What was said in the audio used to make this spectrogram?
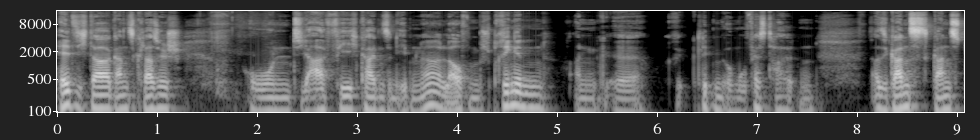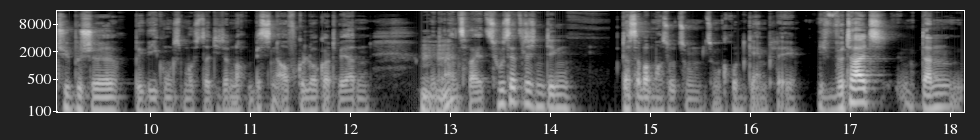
hält sich da ganz klassisch. Und ja, Fähigkeiten sind eben ne, Laufen, Springen, an äh, Klippen irgendwo festhalten. Also ganz, ganz typische Bewegungsmuster, die dann noch ein bisschen aufgelockert werden mhm. mit ein, zwei zusätzlichen Dingen. Das aber mal so zum, zum Grundgameplay. Ich würde halt dann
